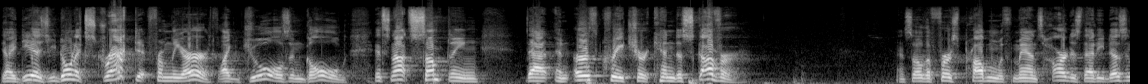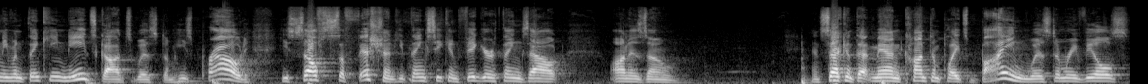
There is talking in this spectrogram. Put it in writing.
The idea is you don't extract it from the earth like jewels and gold. It's not something that an earth creature can discover. And so the first problem with man's heart is that he doesn't even think he needs God's wisdom. He's proud, he's self sufficient, he thinks he can figure things out on his own. And second, that man contemplates buying wisdom reveals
